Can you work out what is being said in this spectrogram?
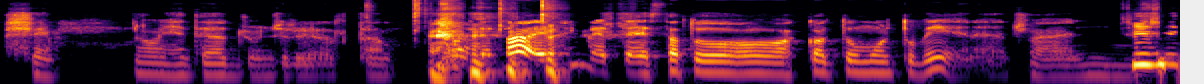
sì, non ho niente da aggiungere in realtà. No, in realtà il film è stato accolto molto bene, cioè, Sì, sì,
